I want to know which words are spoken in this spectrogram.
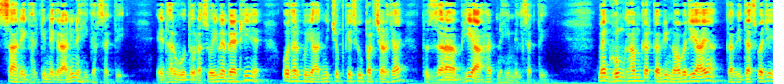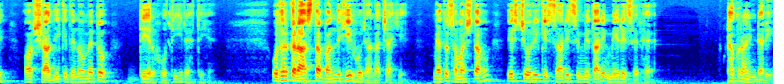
सारे घर की निगरानी नहीं कर सकती। इधर वो तो रसोई में बैठी है, उधर कोई आदमी चुपके से ऊपर चढ़ जाए तो जरा भी आहट नहीं मिल सकती। मैं घूम घाम कर कभी नौ बजे आया, कभी दस बजे, और शादी के दिनों में तो देर होती ही रहती है। उधर का रास्ता बंद ही हो जाना चाहिए। मैं तो समझता हूँ इस चोरी की सारी ज़िम्मेदारी मेरे सिर है। ठकुराइन डरी।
